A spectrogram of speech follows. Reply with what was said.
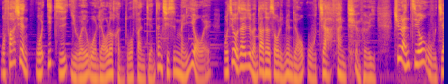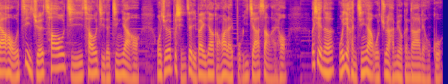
我发现我一直以为我聊了很多饭店，但其实没有诶，我只有在日本大特搜里面聊五家饭店而已，居然只有五家哈！我自己觉得超级超级的惊讶哈！我觉得不行，这礼拜一定要赶快来补一家上来哈！而且呢，我也很惊讶，我居然还没有跟大家聊过，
